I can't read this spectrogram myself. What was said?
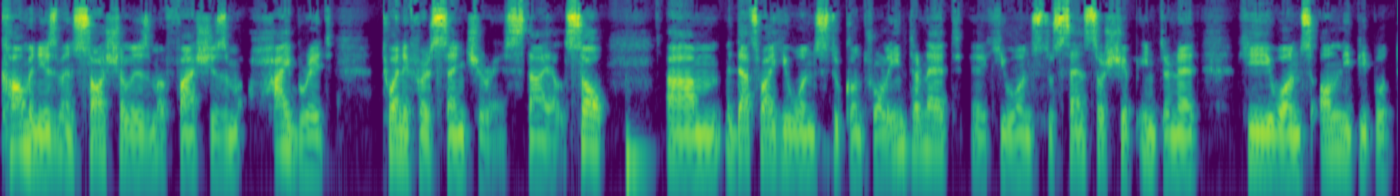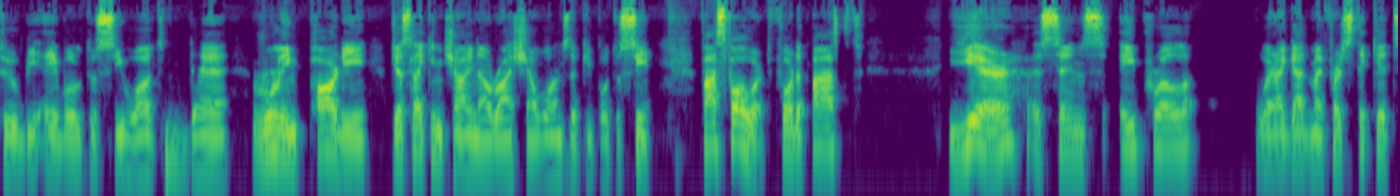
communism and socialism, fascism, hybrid 21st century style. So um, that's why he wants to control internet. Uh, he wants to censorship internet. He wants only people to be able to see what the ruling party, just like in China, Russia wants the people to see. Fast forward for the past year, uh, since April, where I got my first ticket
